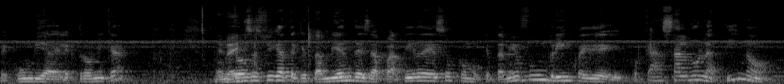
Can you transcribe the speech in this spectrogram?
de cumbia electrónica. Entonces, fíjate que también desde a partir de eso, como que también fue un brinco ahí de, ¿por qué haz algo latino?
